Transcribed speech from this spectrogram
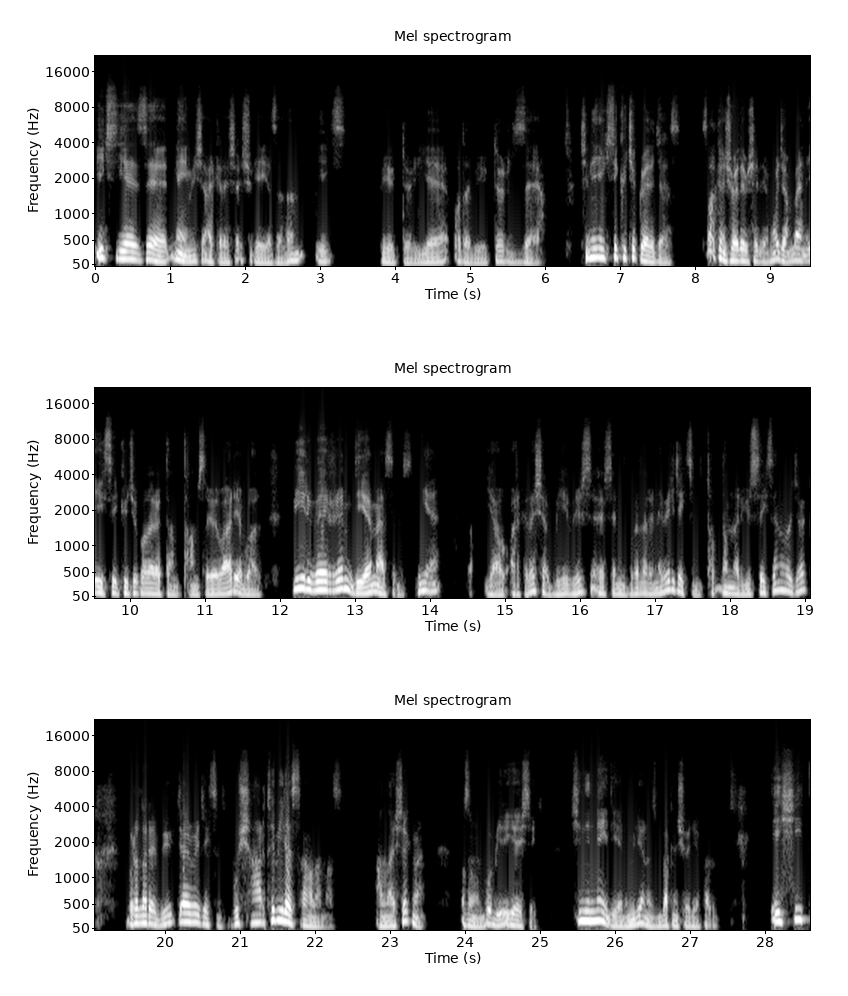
x, y, z neymiş arkadaşlar? Şuraya yazalım. x büyüktür y, o da büyüktür z. Şimdi x'i küçük vereceğiz. Sakın şöyle bir şey diyeyim. Hocam ben x'i küçük olaraktan tam sayı var ya bu arada. Bir veririm diyemezsiniz. Niye? Ya arkadaşlar buraya bir verseniz buralara ne vereceksiniz? Toplamları 180 olacak. Buralara büyük değer vereceksiniz. Bu şartı bile sağlamaz. Anlaştık mı? O zaman bu biri geçtik. Şimdi ne diyelim biliyor musunuz? Bakın şöyle yapalım. Eşit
